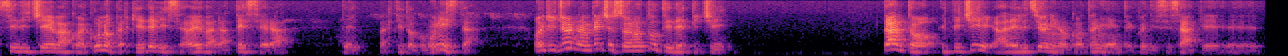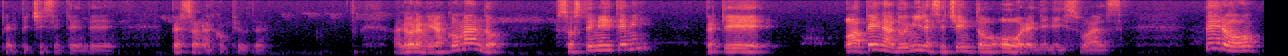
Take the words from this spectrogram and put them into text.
si diceva a qualcuno per chiedergli se aveva la tessera del partito comunista. Oggigiorno invece sono tutti del pc tanto il pc alle elezioni non conta niente quindi si sa che eh, per pc si intende personal computer. Allora mi raccomando sostenetemi perché ho appena 2600 ore di visuals. Però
